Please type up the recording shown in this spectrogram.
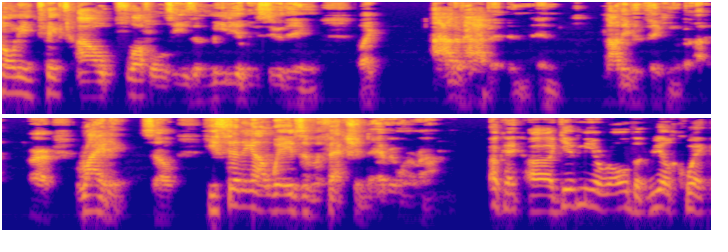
Tony takes out Fluffles, he's immediately soothing, like out of habit and, and not even thinking about it or rioting. So he's sending out waves of affection to everyone around. him. Okay, uh, give me a roll, but real quick.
